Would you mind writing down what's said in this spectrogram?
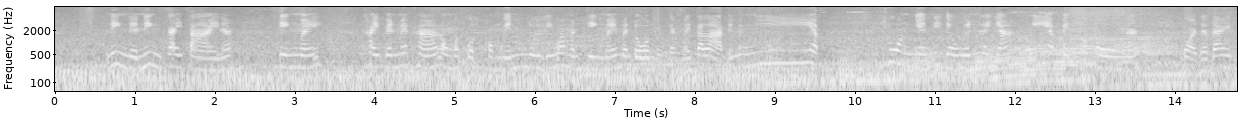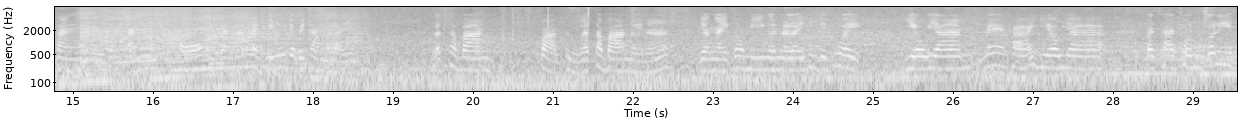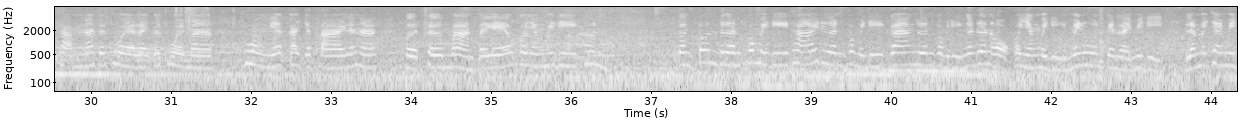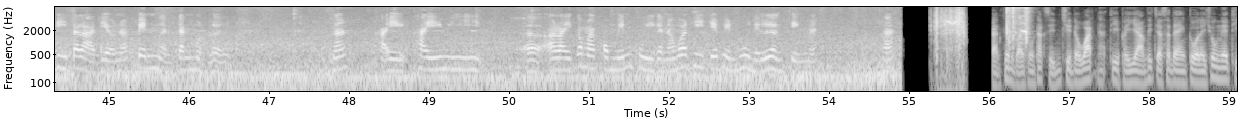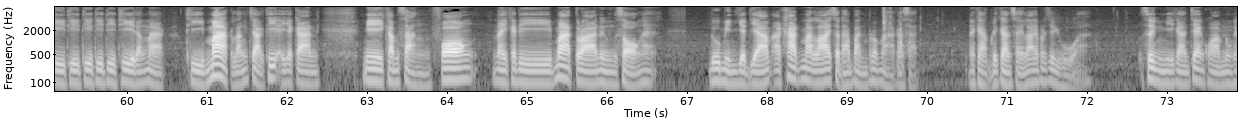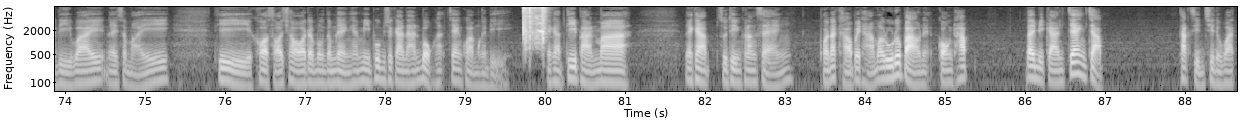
นิ่งเนี่ยนิ่งใกล้ตายนะ จริงไหมใครเป็นแม่ค้าลองมากดคอมเมนต์ดูดิว่ามันจริงไหมมันโดนเหมือนกันไหมตลาดเนี่ยมันเงียบ ช่วงเย็นนี่จะเว้นระยะเงียบเป็นชั่วโมงนะ กว่าจะได้ตังค์บางครั้งท้อเหมือนกันนะแต่ไม่รู้จะไปทำอะไร รัฐบาลฝากถึงรัฐบาลหน่อยนะ ยังไงก็มีเงินอะไรที่จะช่วยเยียวยาแม่ค้าเยียวยา ประชาชนก็รีบทำนะ จะช่วยอะไรก็ช่วยมาช่วงเนี้ยใกล้จะตายแล้วนะ เปิดเทอมบ้านไปแล้วก็ยังไม่ดีขึ้น ต้นต้นเดือนก็ไม่ดีท้ายเดือนก็ไม่ดีกลางเดือนก็ไม่ดีเงินเดือนออกก็ยังไม่ดี ไม่รู้มันเป็นอะไรไม่ดี และไม่ใช่ไม่ดีตลาดเดียวนะ เป็นเหมือนกันหมดเลย นะ ใครใครมีเอ่ออะไรก็มาคอมเมนต์คุยกันนะ ว่าที่เจ๊เพนพูดในเรื่องจริงไหมนะการเคลื่อนไหวของทักษิณชินวัตรนะที่พยายามที่จะแสดงตัวในช่วงนี้ทีทีทีทีทีทีหลังมากทีมากหลังจากที่อายการมีคำสั่งฟ้องในคดีมาตรา1นึฮะ ดูหมิ่นเหยียดหยามอาฆาตมาร้ายสถาบันพระมหากษัตริย์นะครับด้วยการใส่ร้ายพระเจ้าอยู่หัว ซึ่งมีการแจ้งความลงคดีไว้ในสมัยที่คอสชดำรงตำแหน่งมีผู้บัญชาการทหารบกแจ้งความคดีนะครับที่ผ่านมานะครับสุทินคลังแสง พอนักข่าวไปถามว่ารู้หรือเปล่าเนี่ยกองทัพได้มีการแจ้งจับทักษิณชินวัตร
